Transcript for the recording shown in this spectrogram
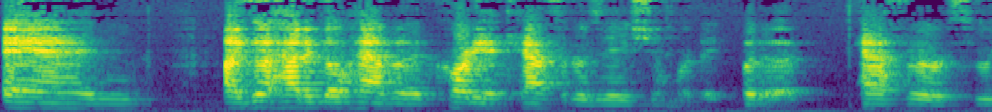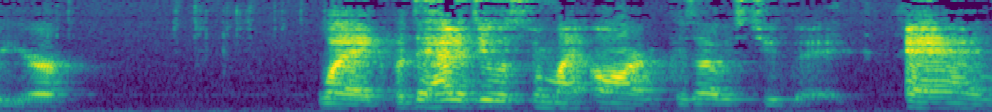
and I go, had to go have a cardiac catheterization where they put a catheter through your leg, but they had to do it through my arm because I was too big. And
